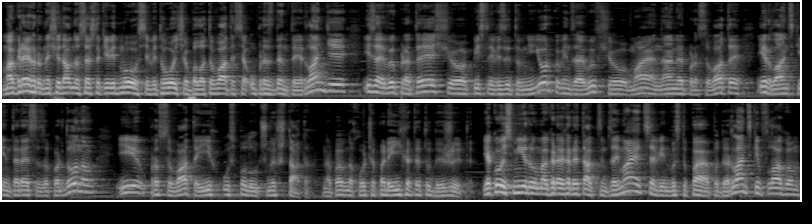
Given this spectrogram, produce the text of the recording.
Макгрегор нещодавно все ж таки відмовився від того, щоб балотуватися у президента Ірландії, і заявив про те, що після візиту в Нью-Йорку він заявив, що має намір просувати ірландські інтереси за кордоном і просувати їх у Сполучених Штатах. Напевно, хоче переїхати туди жити. Якоюсь мірою Макгрегор і так цим займається. Він виступає під ірландським флагом,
